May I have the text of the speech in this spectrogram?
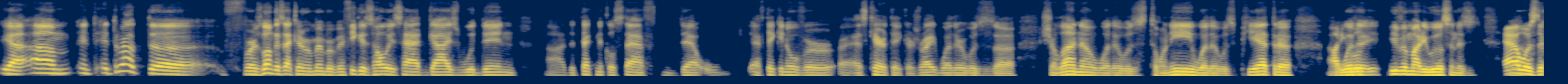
Yeah, um, and, and throughout the for as long as I can remember, Benfica's always had guys within uh, the technical staff that have taken over uh, as caretakers, right? Whether it was uh, Chalana, whether it was Toni, whether it was Pietra, uh, whether even Mário Wilson is. That uh, was the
